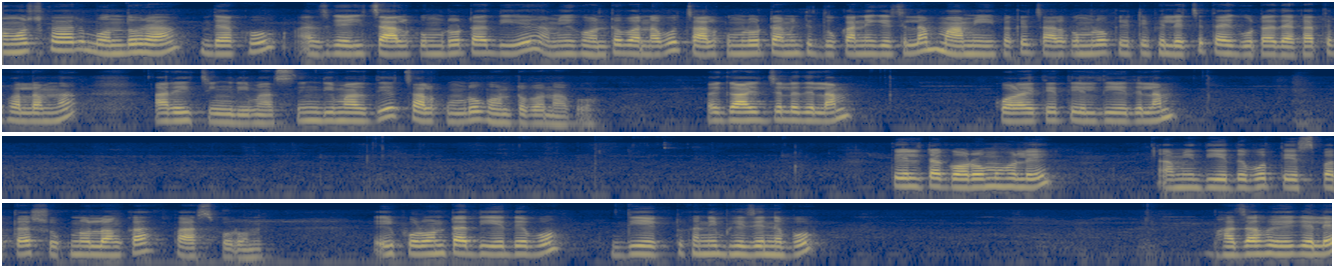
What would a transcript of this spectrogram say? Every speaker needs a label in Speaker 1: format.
Speaker 1: নমস্কার বন্ধুরা, দেখো আজকে এই চাল কুমড়োটা দিয়ে আমি ঘন্ট বানাবো। চাল কুমড়োটা আমি একটু দোকানে গেছিলাম, মামি এই পাকে চাল কুমড়ো কেটে ফেলেছে, তাই গোটা দেখাতে পারলাম না। আর এই চিংড়ি মাছ চিংড়ি মাছ দিয়ে চাল কুমড়ো ঘন্ট বানাবো। তাই গাছ জ্বেলে দিলাম, কড়াইতে তেল দিয়ে দিলাম। তেলটা গরম হলে আমি দিয়ে দেবো তেজপাতা, শুকনো লঙ্কা, পাঁচফোড়ন। এই ফোড়নটা দিয়ে দেব, দিয়ে একটুখানি ভেজে নেব। ভাজা হয়ে গেলে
